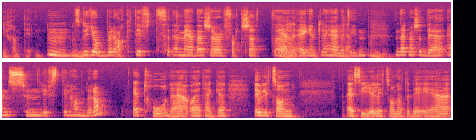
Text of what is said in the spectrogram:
i fremtiden. Mm, så du jobber aktivt med deg sjøl fortsatt, eh, hele egentlig hele tiden. Mm. Men det er kanskje det en sunn livsstil handler om? Jeg tror det, og jeg tenker Det er jo litt sånn Jeg sier litt sånn at det er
